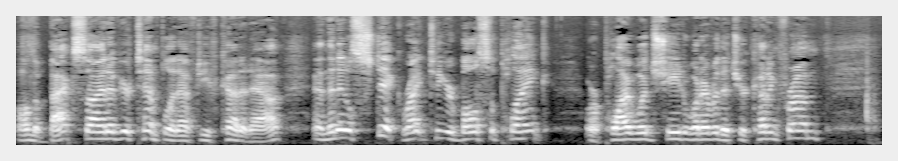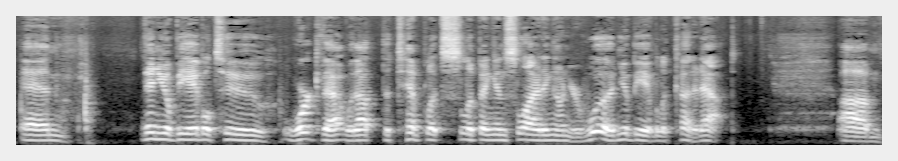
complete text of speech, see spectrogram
on the back side of your template after you've cut it out, and then it'll stick right to your balsa plank or plywood sheet or whatever that you're cutting from, and then you'll be able to work that without the template slipping and sliding on your wood, and you'll be able to cut it out. Um,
